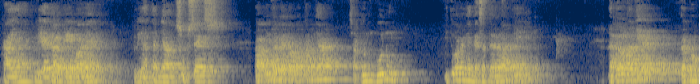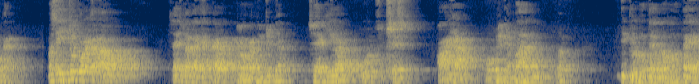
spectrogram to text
kaya, kelihatan mewah ya, kelihatannya sukses, tapi ternyata utangnya sak gunung-gunung. Itu orang yang nggak sadar mati. Nah kalau mati kan terbongkar. Masih hidup orang nggak tahu. Saya kali ada orang hidupnya. Saya kira, wah sukses, kaya, mobilnya baru, tidur hotel ke hotel.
